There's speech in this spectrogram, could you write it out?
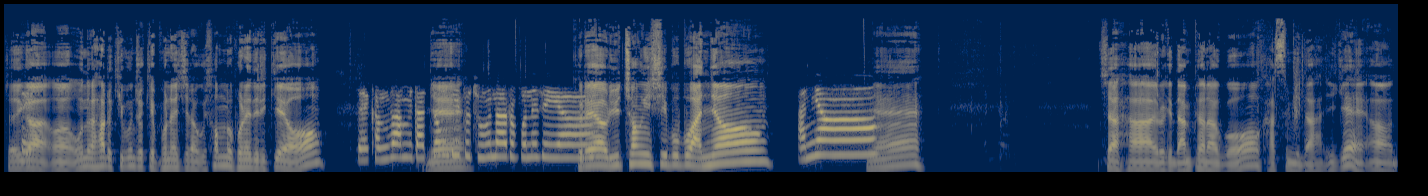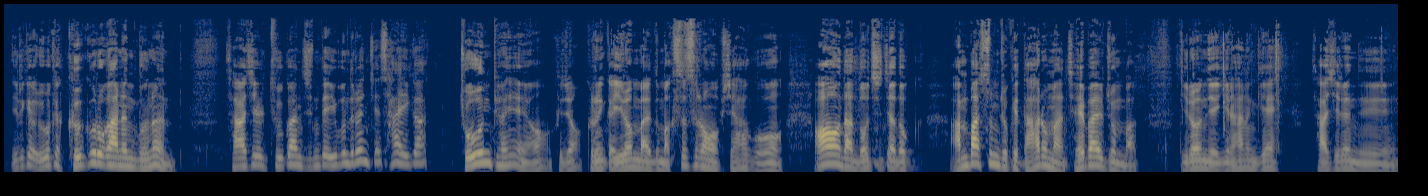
저희가 네. 어, 오늘 하루 기분 좋게 보내시라고 선물 보내드릴게요. 네, 감사합니다. 예. 쫑디도 좋은 하루 보내세요. 그래요. 류청희 씨 부부 안녕. 안녕. 예. 자, 아, 이렇게 남편하고 갔습니다. 이게 어, 이렇게 이렇게 극으로 가는 분은 사실 두 간지인데 이분들은 이제 사이가 좋은 편이에요. 그죠? 그러니까 이런 말도 막 스스럼 없이 하고 아우 나 너 진짜 너 안 봤으면 좋겠다 하루만 제발 좀 막 이런 얘기를 하는 게 사실은 이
